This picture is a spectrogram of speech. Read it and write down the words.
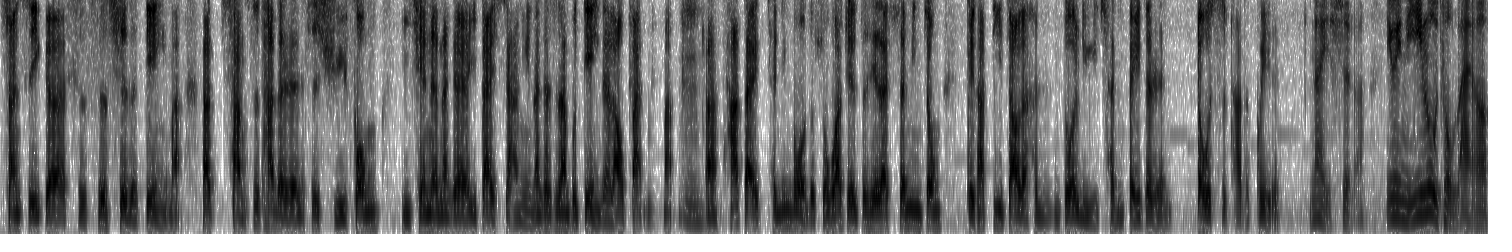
算是一个史诗式的电影嘛，那赏识他的人是徐峰。以前的那个一代侠女，那个是那部电影的老板嘛，嗯啊，他在曾经跟我都说，我要觉得这些在生命中给他缔造了很多里程碑的人，都是他的贵人。那也是了，因为你一路走来啊，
